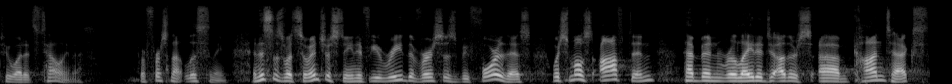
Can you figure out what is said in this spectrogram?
to what it's telling us. For first not listening. And this is what's so interesting. If you read the verses before this, which most often have been related to other um, contexts,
